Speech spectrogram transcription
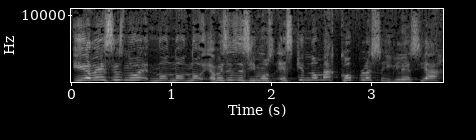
Y a veces, no, no, no, a veces decimos, es que no me acoplo a esa iglesia.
